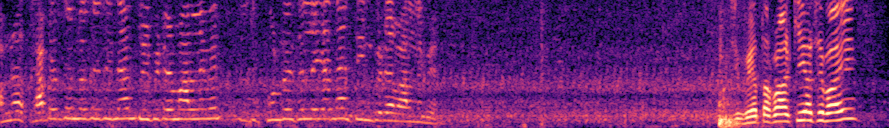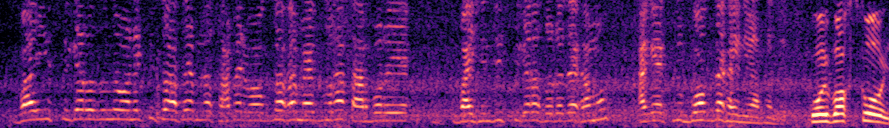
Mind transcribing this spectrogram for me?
আপনারা ছাপের জন্য যদি নেন দুই ফিটের মাল নেবেন। যদি ফুল রেঞ্জের লেগে নেন তিন ফিটের মাল নেবেন। জি ভাইয়া তারপর আর কি আছে ভাই? ভাই স্পিকারের জন্য অনেক কিছু আছে। আপনার ছাপের বক্স দেখাম এক জোড়া তারপরে বাইশ ইঞ্চি স্পিকার আছে ওটা দেখামো। আগে একটু বক্স দেখাইনি আপনাদের। কই বক্স কই?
